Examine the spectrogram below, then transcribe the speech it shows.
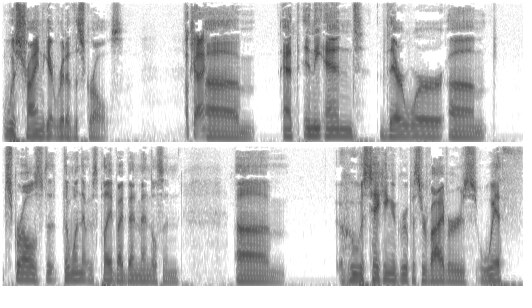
was trying to get rid of the Skrulls. Okay. Um at in the end there were um Skrulls the, the one that was played by Ben Mendelsohn um who was taking a group of survivors with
